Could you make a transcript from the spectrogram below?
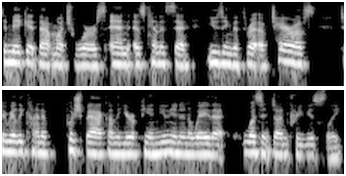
to make it that much worse and as Kenneth said using the threat of tariffs to really kind of push back on the European Union in a way that wasn't done previously.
